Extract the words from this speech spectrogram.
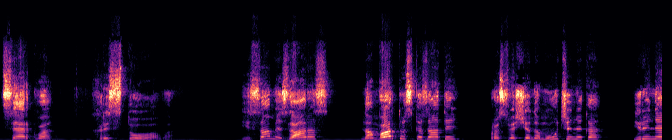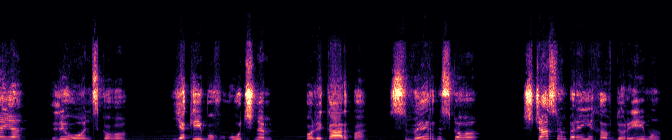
церква Христова. І саме зараз нам варто сказати про священомученика Іринея Ліонського, який був учнем Полікарпа Смирнського, з часом переїхав до Риму,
